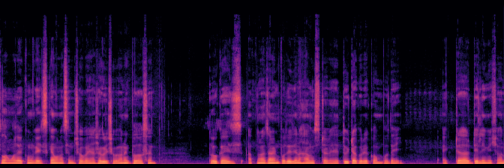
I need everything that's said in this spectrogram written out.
আসসালামু আলাইকুম গাইজ কেমন আছেন সবাই? আশা করি সবাই অনেক ভালো আছেন। তো গাইজ আপনারা জানেন প্রতিদিন হামস্টারে দুইটা করে কম্বো দেয়। একটা ডেলি মিশন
